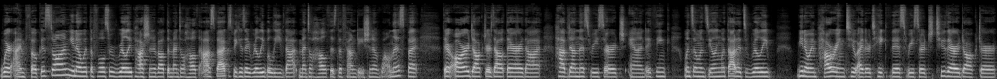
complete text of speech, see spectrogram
where I'm focused on. You know, with the Fullest, we're really passionate about the mental health aspects because I really believe that mental health is the foundation of wellness. But there are doctors out there that have done this research, and I think when someone's dealing with that, it's really you know, empowering to either take this research to their doctor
